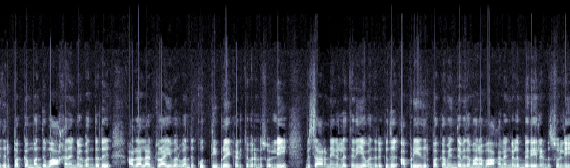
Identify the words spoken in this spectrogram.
எதிர்ப்பக்கம் வந்து வாகனங்கள் வந்தது. அதால் டிரைவர் வந்து குத்தி பிரேக் அடித்தவர் என்று சொல்லி விசாரணைகளில் தெரிய வந்திருக்குது. அப்படி எதிர்ப்பக்கம் எந்த விதமான வாகனங்களும் பெரியல என்று சொல்லி.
